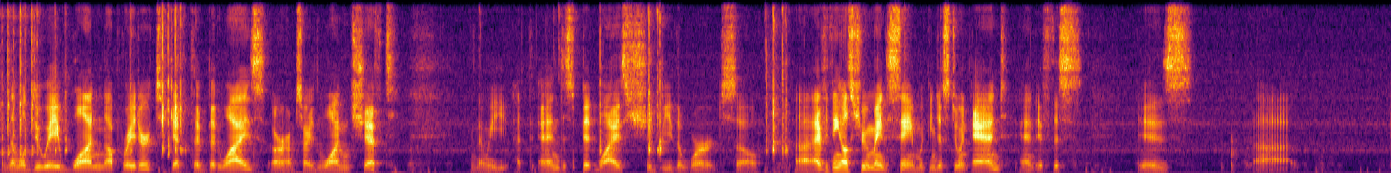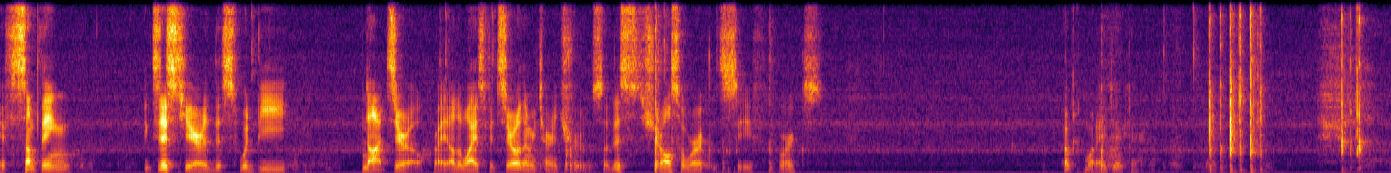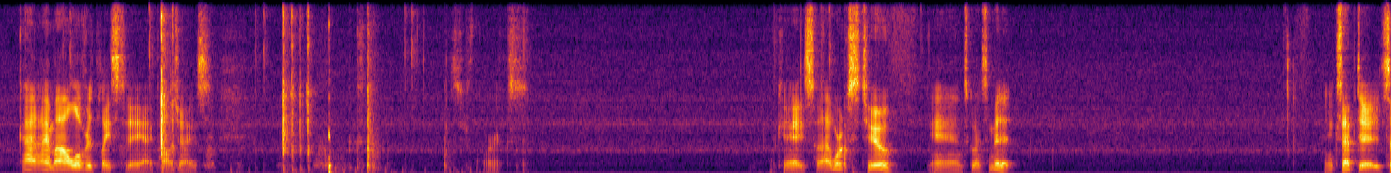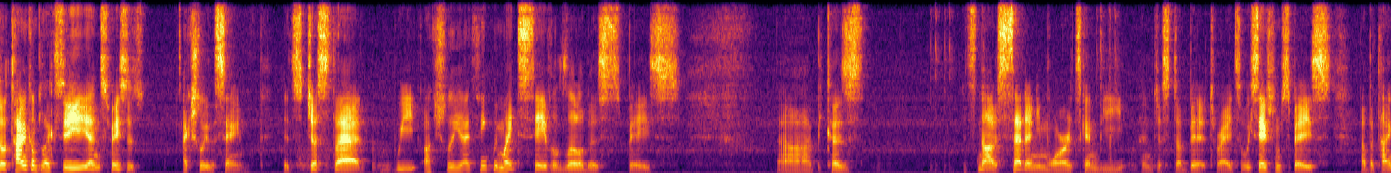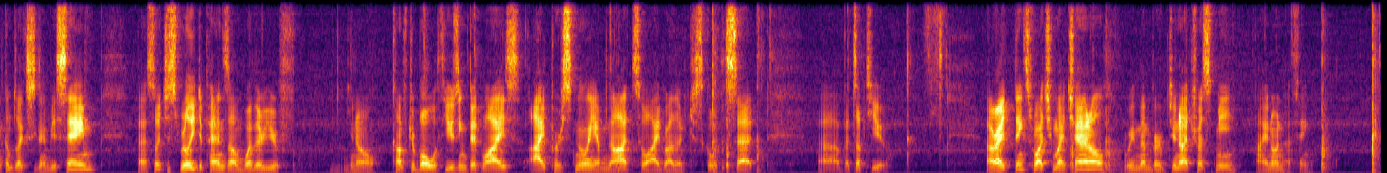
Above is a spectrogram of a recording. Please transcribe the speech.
And then we'll do a one operator to get the bitwise, or I'm sorry, the one shift. And then we, at the end, this bitwise should be the word. So uh, everything else should remain the same. We can just do an AND, and if this is, uh, if something exists here, this would be not zero, right? Otherwise, if it's zero, then return it true. So this should also work. Let's see if it works. Oh, what I do here. God, I'm all over the place today. I apologize. Let's see if that works. Okay, so that works too. And let's go and submit it. Accepted. So time complexity and space is actually the same. It's just that we actually, I think we might save a little bit of space uh, because it's not a set anymore. It's going to be in just a bit, right? So we save some space, uh, but time complexity is going to be the same. Uh, so it just really depends on whether you're, you know, comfortable with using bitwise. I personally am not, so I'd rather just go with the set, uh, but it's up to you. All right, thanks for watching my channel. Remember, do not trust me. I know nothing.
